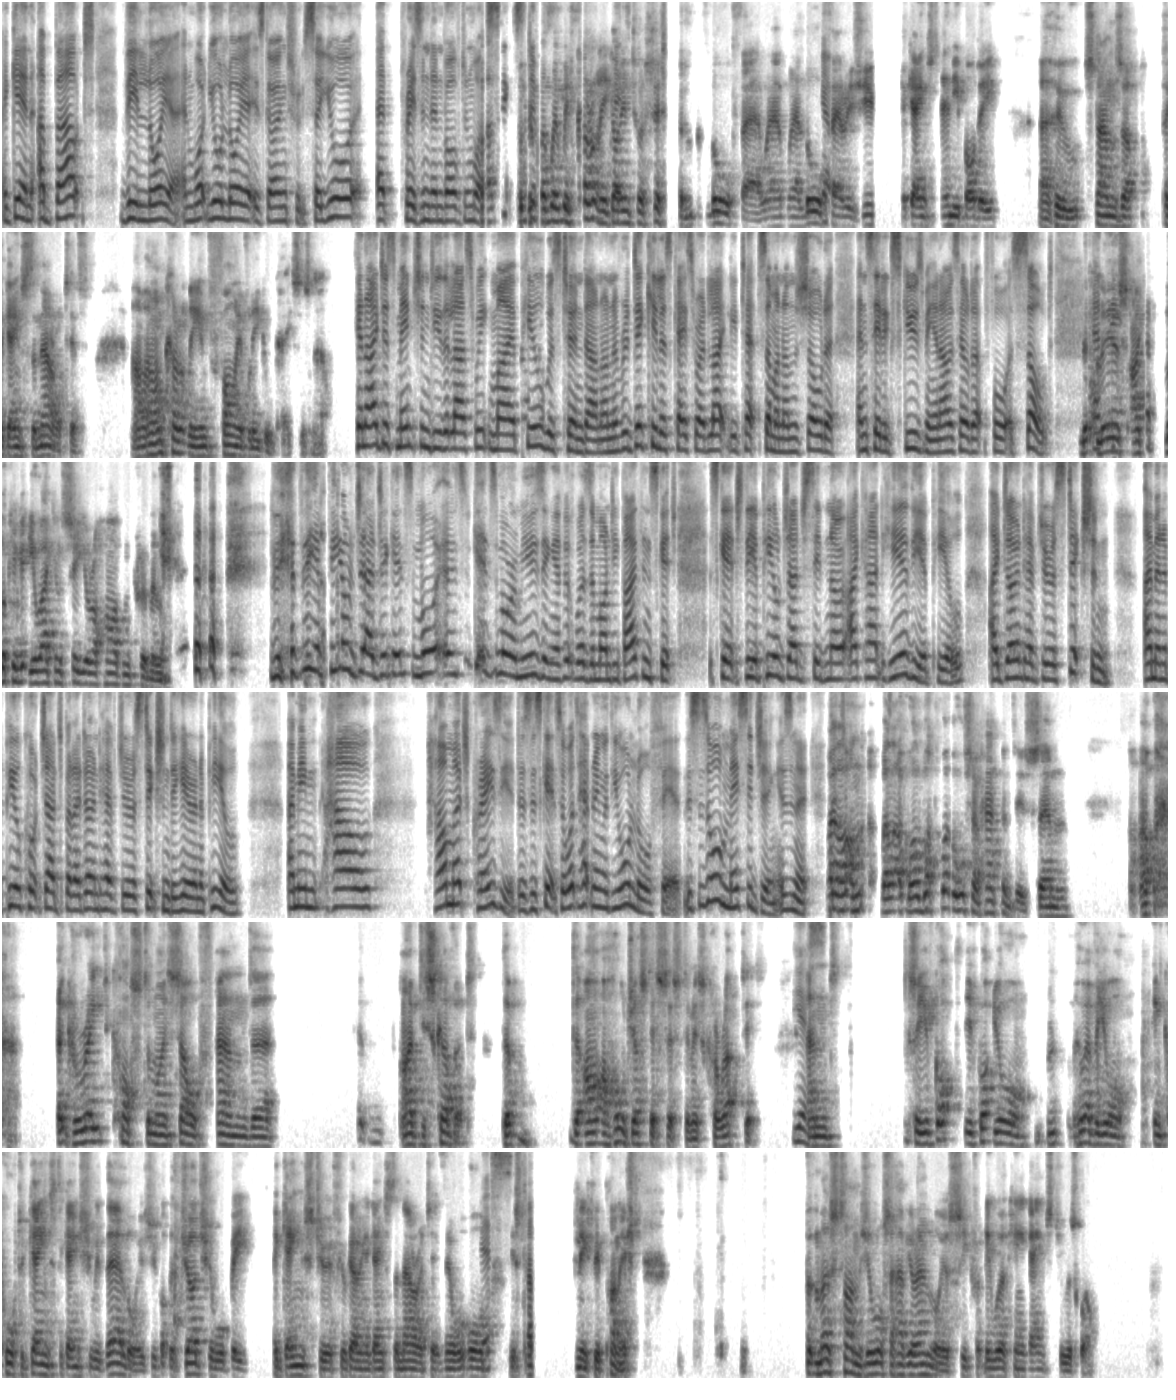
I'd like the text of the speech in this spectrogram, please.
again about the lawyer and what your lawyer is going through. So you're at present involved in what? Six We've currently got into a system of lawfare where, where lawfare yep. is used against anybody uh, who stands up against the narrative. Uh, I'm currently in five legal cases now. Can I just mention to you that last week my appeal was turned down on a ridiculous case where I'd lightly tapped someone on the shoulder and said, Excuse me, and I was held up for assault. Liz, and- I, looking at you, I can see you're a hardened criminal. the, the, appeal judge it gets more it gets more amusing if it was a monty python sketch sketch the appeal judge said no i can't hear the appeal i don't have jurisdiction i'm an appeal court judge but i don't have jurisdiction to hear an appeal i mean how how much crazier does this get? So, what's happening with your lawfare? This is all messaging, isn't it? Well, um, well, uh, well. What what also happens is um, at great cost to myself, and uh, I've discovered that that our, our, whole justice system is corrupted. Yes. And so you've got you've got your whoever you're in court against against you with their lawyers. You've got the judge who will be against you if you're going against the narrative or, or yes. need to be punished. But most times you'll also have your own lawyers secretly working against you as well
